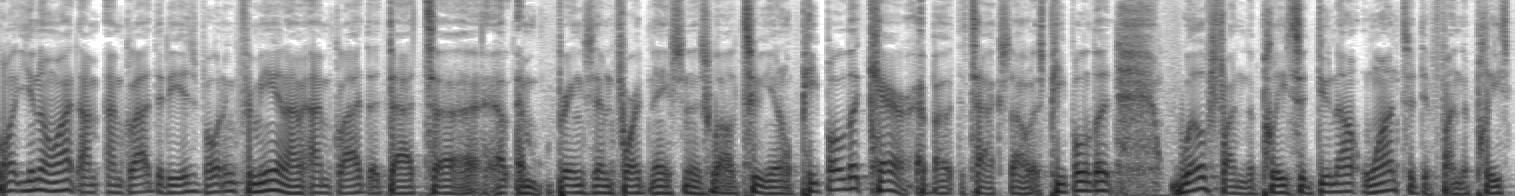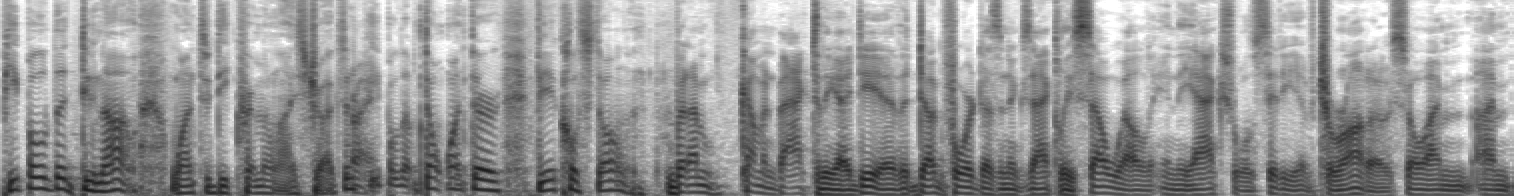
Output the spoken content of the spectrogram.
Well, you know what? I'm, I'm glad that he is voting for me, and I'm, I'm glad that that uh, brings in Ford Nation as well too. You know, people that care about the tax dollars, people that will fund the police, that do not want to defund the police, people that do not want to decriminalize drugs, and right. people that don't want their vehicles stolen. But I'm coming back to the idea that Doug Ford doesn't exactly sell well in the actual city of Toronto. So I'm, I'm,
